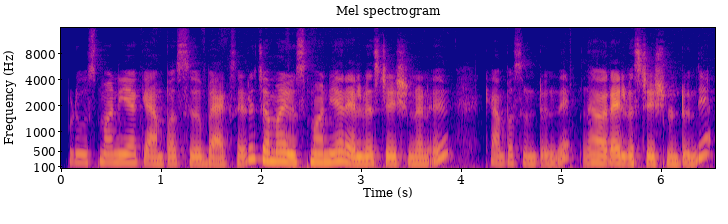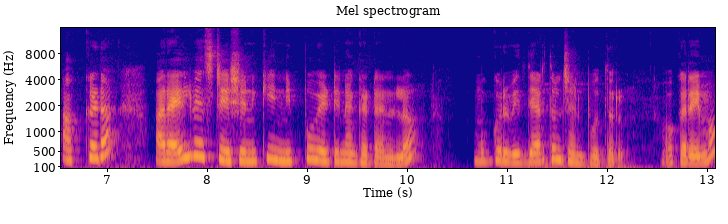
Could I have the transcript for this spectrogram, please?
ఇప్పుడు Osmania campus back side Jamai Osmania railway station అనేది క్యాంపస్ ఉంటుంది రైల్వే స్టేషన్ ఉంటుంది. అక్కడ ఆ రైల్వే స్టేషన్కి నిప్పు పెట్టిన ఘటనలో ముగ్గురు విద్యార్థులు చనిపోతారు. ఒకరేమో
